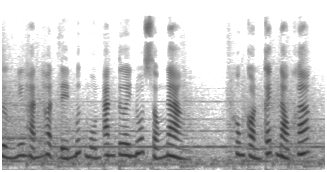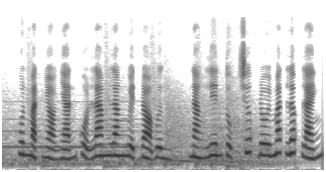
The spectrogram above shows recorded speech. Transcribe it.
dường như hắn hận đến mức muốn ăn tươi nuốt sống nàng. Không còn cách nào khác, khuôn mặt nhỏ nhắn của Lam Lăng Nguyệt đỏ bừng, nàng liên tục chớp đôi mắt lấp lánh,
